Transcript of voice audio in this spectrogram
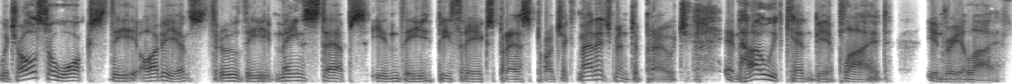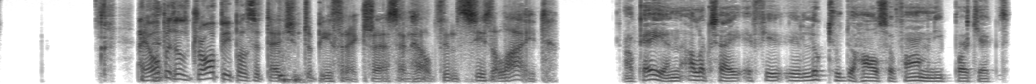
which also walks the audience through the main steps in the P3 Express project management approach and how it can be applied in real life. I hope uh, it'll draw people's attention to P3 Express and help them see the light. Okay, and Alexei, if you, you, look to the Halls of Harmony project,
